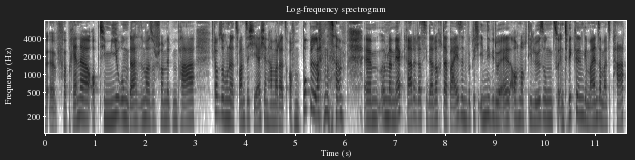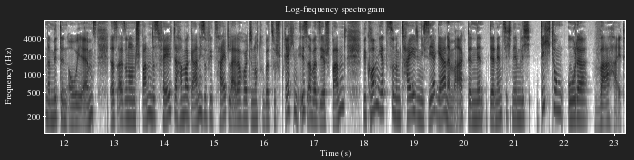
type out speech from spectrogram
äh, Verbrenneroptimierung, da sind wir so schon mit ein paar, ich glaube so 120 Jährchen haben wir da jetzt auf dem Buckel langsam. Ähm, und man merkt gerade, dass Sie da noch dabei sind, wirklich individuell auch noch die Lösungen zu entwickeln, gemeinsam als Partner mit den OEMs. Das ist also noch ein spannendes Feld. Da haben wir gar nicht so viel Zeit leider heute noch drüber zu sprechen, ist aber sehr spannend. Wir kommen jetzt zu einem Teil, den ich sehr gerne mag, denn der nennt sich nämlich Dichtung oder Wahrheit.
